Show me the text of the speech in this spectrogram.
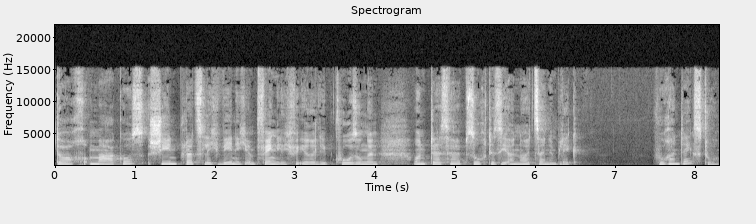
Doch Markus schien plötzlich wenig empfänglich für ihre Liebkosungen, und deshalb suchte sie erneut seinen Blick. Woran denkst du?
